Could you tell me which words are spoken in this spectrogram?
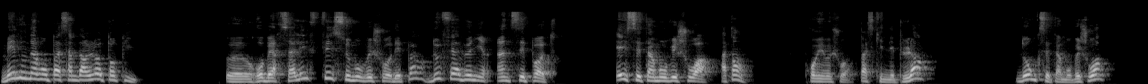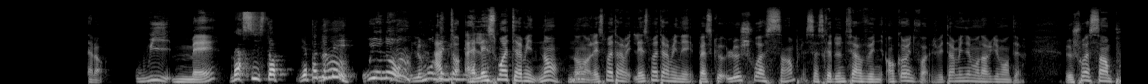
Mais nous n'avons pas Sam Darnold, tant pis. Euh, Robert Salé fait ce mauvais choix au départ de faire venir un de ses potes. Et c'est un mauvais choix. Attends, premier choix, parce qu'il n'est plus là. Donc c'est un mauvais choix. Alors, oui, mais. Merci, stop. Il n'y a pas de mais. Oui ou non, Le monde Attends, laisse-moi terminer. Non, non, non, laisse-moi terminer. Laisse-moi terminer. Parce que le choix simple, ça serait de ne faire venir. Encore une fois, je vais terminer mon argumentaire. Le choix simple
